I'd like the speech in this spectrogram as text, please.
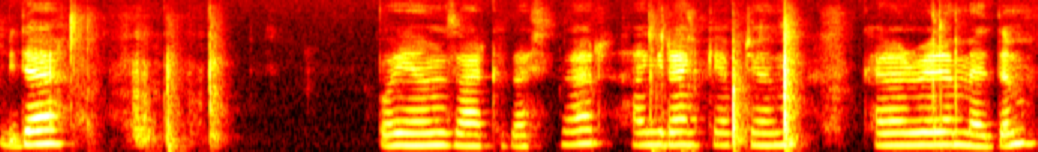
Bir de boyamız arkadaşlar. Hangi renk yapacağımı karar veremedim.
